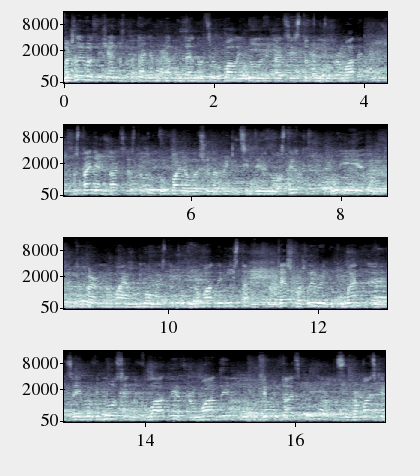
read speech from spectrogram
Важливо, звичайно ж, питання порядку денного це ухвалення нової редакції статуту громади. Остання редакція статуту ухвалювалася ще наприкінці 90-х. Ну і е, тепер ми маємо новий статут громади міста. Теж важливий документ е, взаємовідносин влади, громади, депутатського корпусу, громадських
